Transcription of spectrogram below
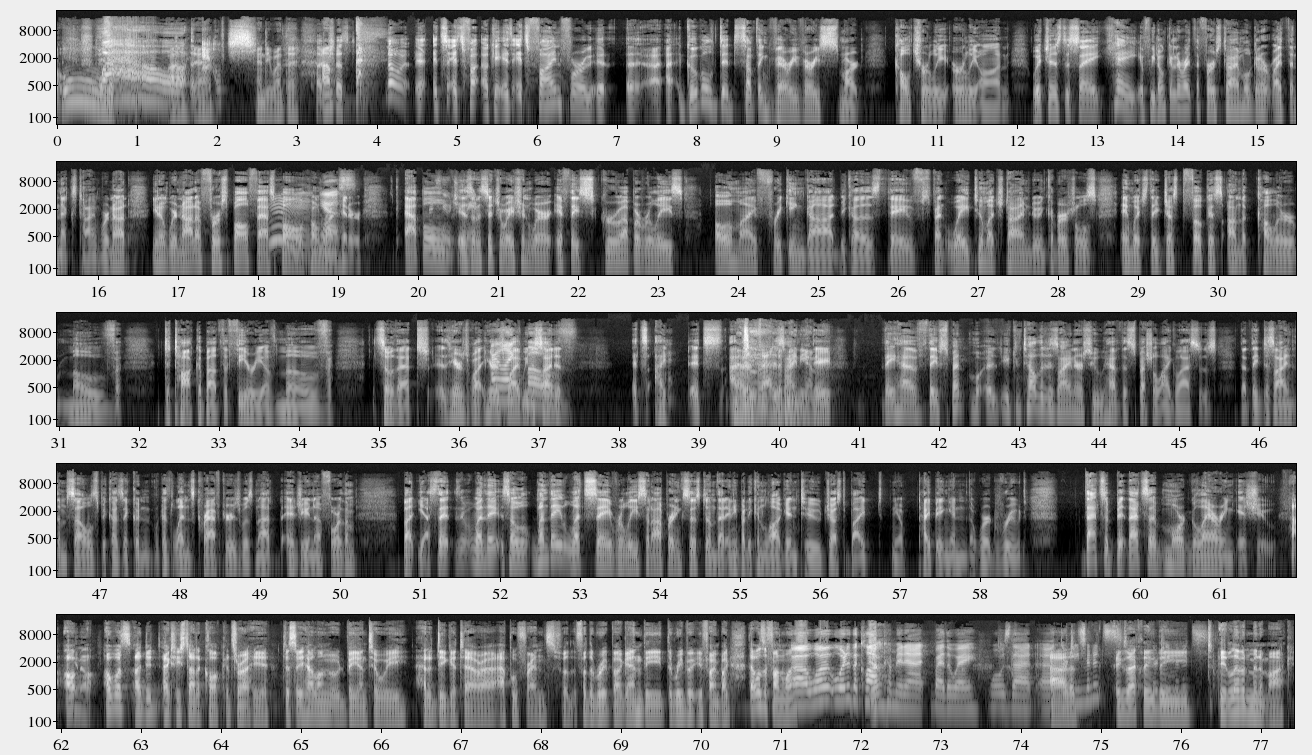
Ooh. Wow. Wow, damn. Ouch. Andy went there. Um, just, no, it, it's it's fine. Okay, it's it's fine for uh, uh, Google did something very very smart culturally early on, which is to say, hey, if we don't get it right the first time, we'll get it right the next time. We're not, you know, we're not a first ball fastball mm, home yes. run hitter. Apple is mean. in a situation where if they screw up a release, oh my freaking god because they've spent way too much time doing commercials in which they just focus on the color mauve to talk about the theory of mauve. So that here's why here's like why we mauve. decided it's i it's they're designing they they have they've spent uh, you can tell the designers who have the special eyeglasses that they designed themselves because they couldn't because lens crafters was not edgy enough for them but yes, that when they so when they let's say release an operating system that anybody can log into just by you know typing in the word root, that's a bit that's a more glaring issue. I, you know, I was I did actually start a clock. It's right here to see how long it would be until we had a dig at our uh, Apple friends for the, for the root bug and the the reboot your phone bug. That was a fun one. Uh, what what did the clock yeah. come in at? By the way, what was that? Uh, uh Thirteen minutes. Exactly the minutes? eleven minute mark.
